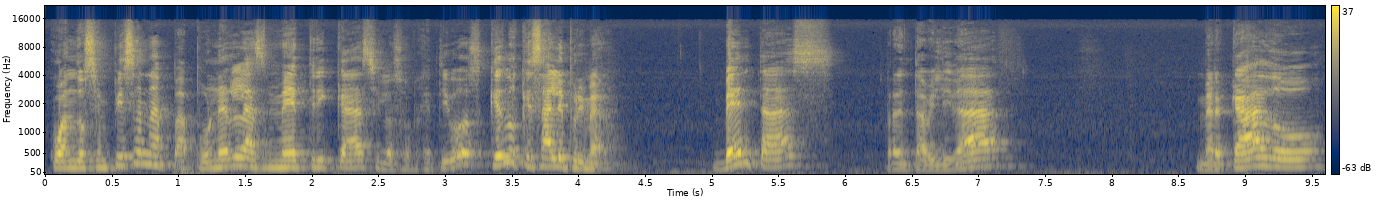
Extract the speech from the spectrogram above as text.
cuando se empiezan a poner las métricas y los objetivos, ¿qué es lo que sale primero? Ventas, rentabilidad, mercado,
